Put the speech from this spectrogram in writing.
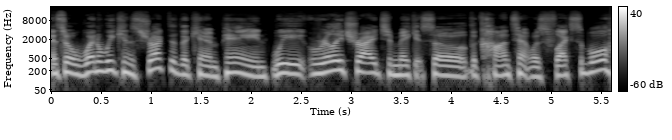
And so when we constructed the campaign, we really tried to make it so the content was flexible,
